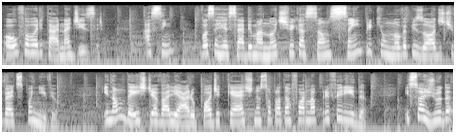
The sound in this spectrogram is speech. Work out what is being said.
ou favoritar na Deezer. Assim, você recebe uma notificação sempre que um novo episódio estiver disponível. E não deixe de avaliar o podcast na sua plataforma preferida. Isso ajuda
